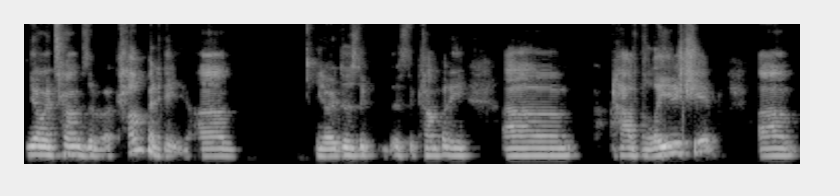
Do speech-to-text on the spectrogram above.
you know, in terms of a company, um, you know, does the does the company um, have leadership? Um,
